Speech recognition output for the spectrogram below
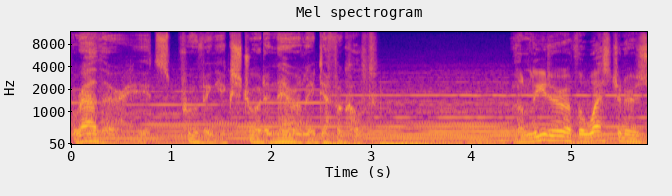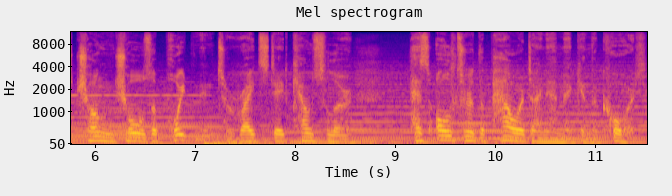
Rather, it's proving extraordinarily difficult. The leader of the Westerners, Chung Chol's appointment to Right State Councilor has altered the power dynamic in the court,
